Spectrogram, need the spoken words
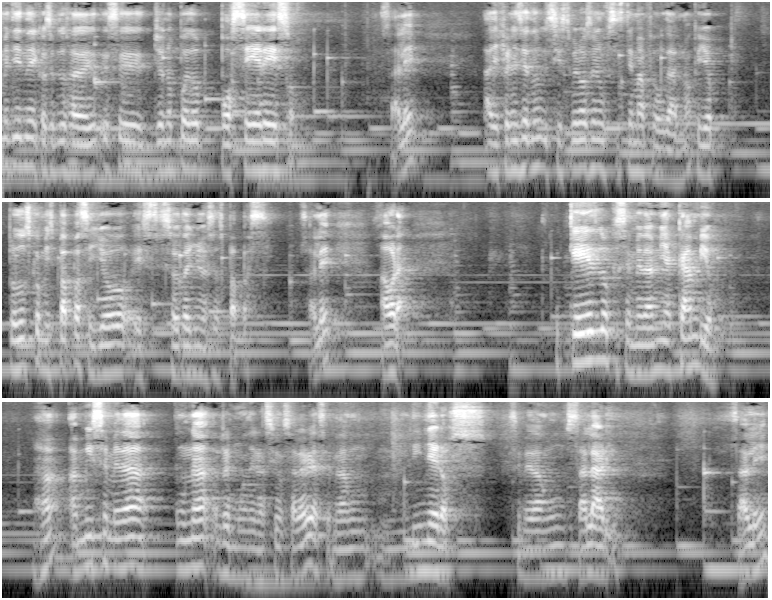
me entienden el concepto, o sea, ese, yo no puedo poseer eso, ¿sale? A diferencia de si estuviéramos en un sistema feudal, ¿no? Que yo produzco mis papas y yo este, soy dueño de esas papas. ¿Sale? Ahora, ¿qué es lo que se me da a mí a cambio? A mí se me da una remuneración salarial, se me da un, dineros, se me da un salario. ¿Sale?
